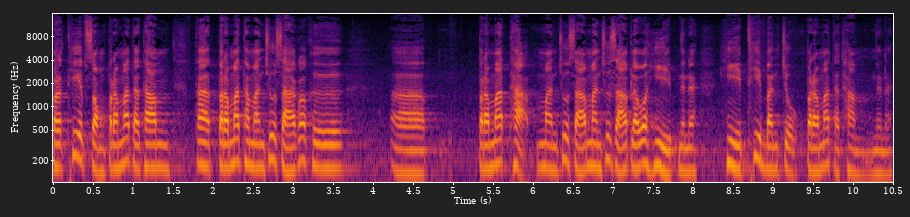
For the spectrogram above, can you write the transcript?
ประทียบสองประมัตธรรม ถ้าประมัตถมันชุสาก็คือประมัตถมันชุสามันชุสาแปลว่าหีบเนี่ยนะหีบที่บรรจุประมัตธรรมเนี่ยนะ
